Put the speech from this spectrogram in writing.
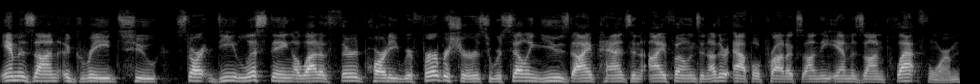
Amazon agreed to start delisting a lot of third party refurbishers who were selling used iPads and iPhones and other Apple products on the Amazon platform.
